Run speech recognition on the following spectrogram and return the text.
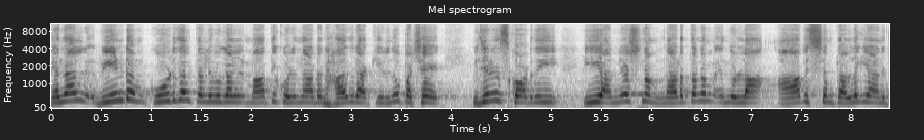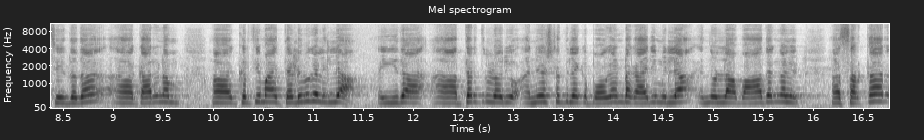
എന്നാൽ വീണ്ടും കൂടുതൽ തെളിവുകൾ മാത്യു കൊഴുനാടൻ ഹാജരാക്കിയിരുന്നു. പക്ഷേ വിജിലൻസ് കോടതി ഈ അന്വേഷണം നടത്തണം എന്നുള്ള ആവശ്യം തള്ളുകയാണ് ചെയ്തത്. കാരണം കൃത്യമായ തെളിവുകളില്ല. ഇത് അത്തരത്തിലുള്ള ഒരു അന്വേഷണത്തിലേക്ക് പോകേണ്ട കാര്യമില്ല എന്നുള്ള വാദങ്ങൾ സർക്കാർ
